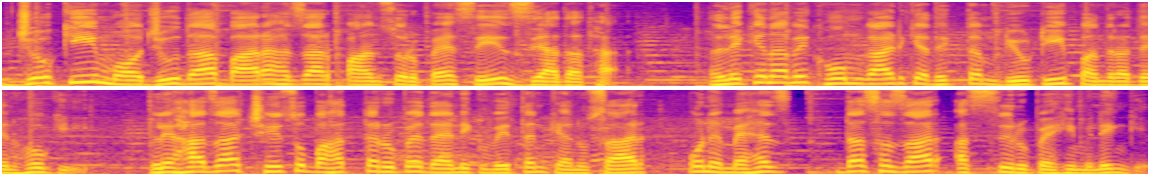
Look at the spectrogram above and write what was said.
जो कि मौजूदा बारह हज़ार पाँच सौ रूपए से ज़्यादा था। लेकिन अब एक होमगार्ड की अधिकतम ड्यूटी पंद्रह दिन होगी, लिहाजा छह सौ बहत्तर रूपए दैनिक वेतन के अनुसार उन्हें महज दस हज़ार अस्सी रूपए ही मिलेंगे।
